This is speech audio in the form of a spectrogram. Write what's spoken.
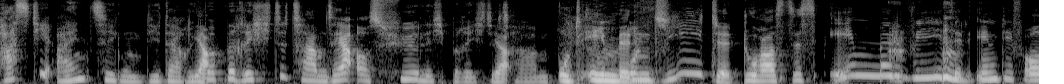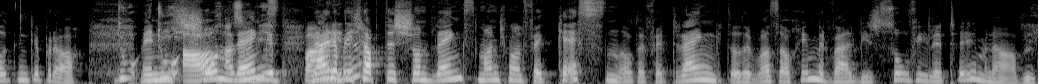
fast die einzigen, die darüber ja. berichtet haben, sehr ausführlich berichtet ja. haben. Und immer und wieder. Du hast es immer wieder in die Folgen gebracht. Du, Wenn du ich auch? Schon also längst, nein, aber ich habe das schon längst manchmal vergessen oder verdrängt oder was auch immer, weil wir so viele Themen haben.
